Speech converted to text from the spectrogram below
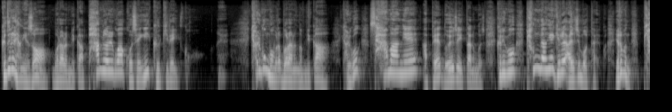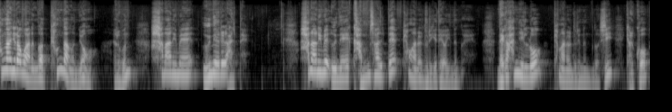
그들을 향해서 뭐라 그럽니까? 파멸과 고생이 그 길에 있고. 네. 결국 뭐라는 겁니까? 결국 사망의 앞에 놓여져 있다는 거죠. 그리고 평강의 길을 알지 못하였고. 여러분, 평안이라고 하는 것, 평강은요, 여러분, 하나님의 은혜를 알 때, 하나님의 은혜에 감사할 때 평안을 누리게 되어 있는 거예요. 내가 한 일로 평안을 누리는 것이 결코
